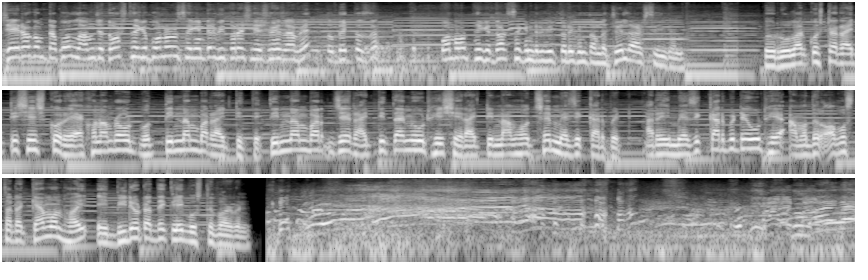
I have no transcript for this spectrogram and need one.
যে রকমটা বললাম যে দশ থেকে পনেরো সেকেন্ডের ভিতরে শেষ হয়ে যাবে তো দেখতেছেন পনেরো থেকে দশ সেকেন্ডের ভিতরে কিন্তু আমরা চলে আসছি এখানে। তো রোলার কোস্টার রাইডটি শেষ করে এখন আমরা উঠবো তিন নাম্বার রাইডটিতে। তিন নাম্বার যে রাইডটিতে আমি উঠি সেই রাইডটির নাম হচ্ছে ম্যাজিক কার্পেট। আর এই ম্যাজিক কার্পেটে উঠে আমাদের অবস্থাটা কেমন হয় এই ভিডিওটা দেখলেই বুঝতে পারবেন। যাই-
